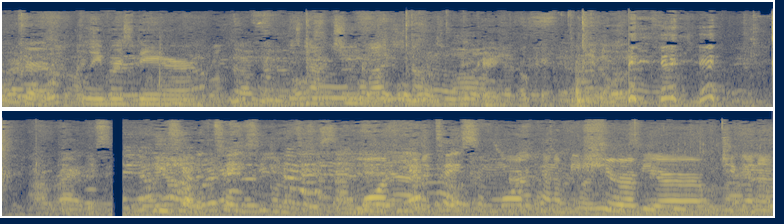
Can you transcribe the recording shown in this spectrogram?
Okay. flavors there. It's not too much, not too little. okay. All right. You gotta taste. Gonna taste some more. You gotta taste some more to kind of be sure of your what you're gonna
